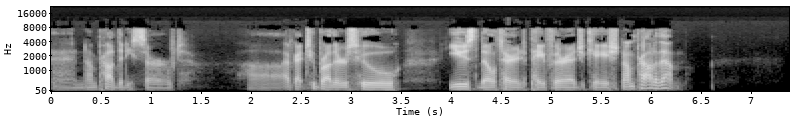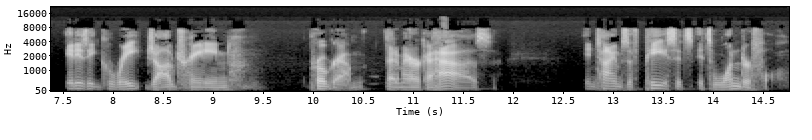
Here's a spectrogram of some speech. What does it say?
and I'm proud that he served. Uh, I've got two brothers who use the military to pay for their education. I'm proud of them. It is a great job training program that America has. In times of peace, it's it's wonderful.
